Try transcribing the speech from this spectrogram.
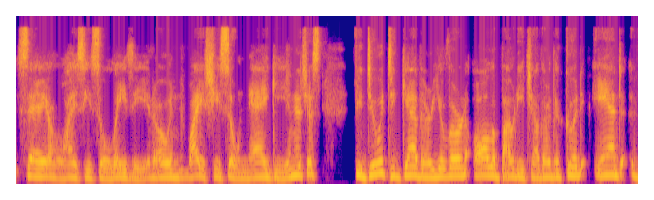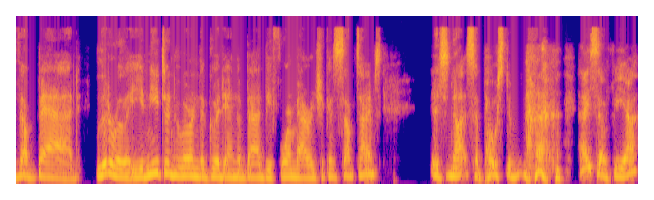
say, Oh, why is he so lazy? You know, and why is she so naggy? And it's just, you do it together, you learn all about each other, the good and the bad. Literally, you need to learn the good and the bad before marriage because sometimes it's not supposed to. Hi, Sophia.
